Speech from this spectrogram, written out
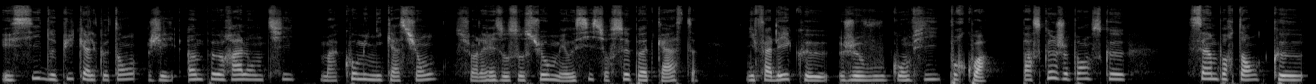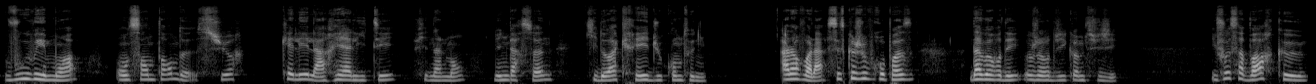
Et si depuis quelque temps j'ai un peu ralenti ma communication sur les réseaux sociaux mais aussi sur ce podcast, il fallait que je vous confie pourquoi. Parce que je pense que c'est important que vous et moi, on s'entende sur quelle est la réalité finalement d'une personne qui doit créer du contenu. Alors voilà, c'est ce que je vous propose d'aborder aujourd'hui comme sujet. Il faut savoir que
